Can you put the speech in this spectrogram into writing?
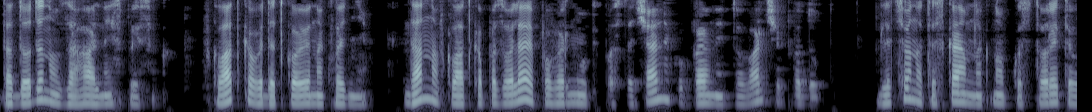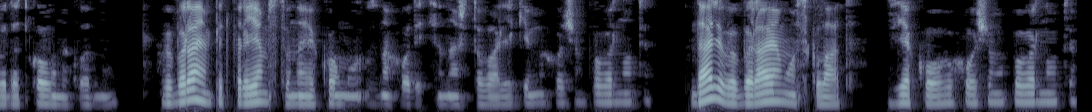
та додано в загальний список. Вкладка Видаткові накладні. Дана вкладка дозволяє повернути постачальнику певний товар чи продукт. Для цього натискаємо на кнопку Створити видаткову накладну. Вибираємо підприємство, на якому знаходиться наш товар, який ми хочемо повернути. Далі вибираємо склад, з якого хочемо повернути,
